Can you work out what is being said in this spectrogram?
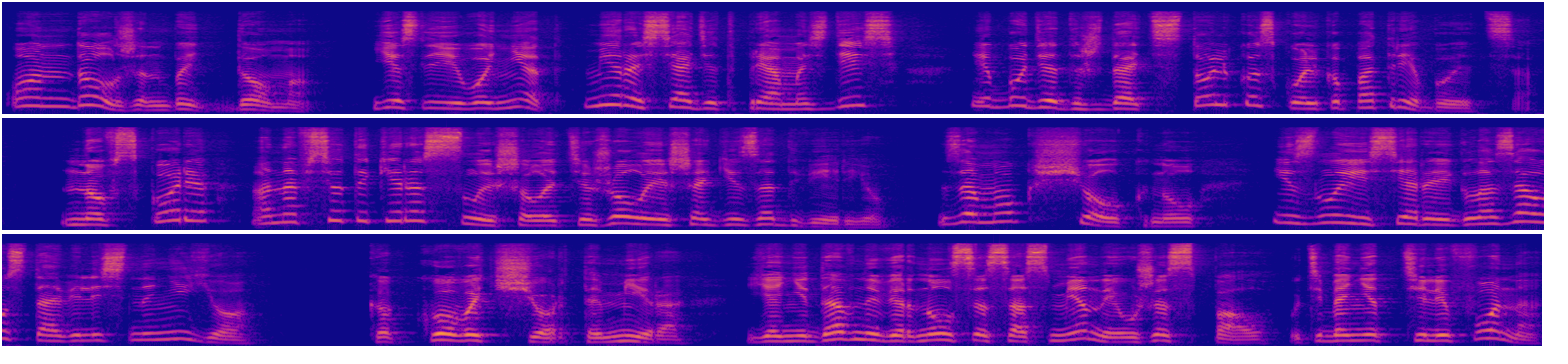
Он должен быть дома. Если его нет, Мира сядет прямо здесь и будет ждать столько, сколько потребуется. Но вскоре она все-таки расслышала тяжелые шаги за дверью. Замок щелкнул, и злые серые глаза уставились на нее. «Какого черта, Мира? Я недавно вернулся со смены и уже спал. У тебя нет телефона?»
